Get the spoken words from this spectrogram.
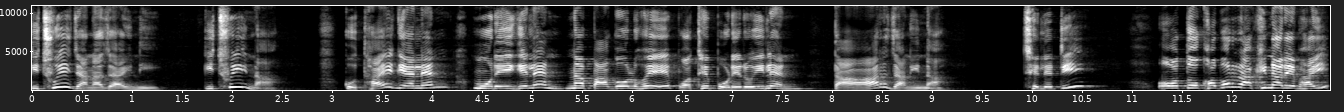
কিছুই জানা যায়নি, কিছুই না। কোথায় গেলেন, মরেই গেলেন, না পাগল হয়ে পথে পড়ে রইলেন, তা আর জানি না। ছেলেটি, অত খবর রাখি না রে ভাই,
